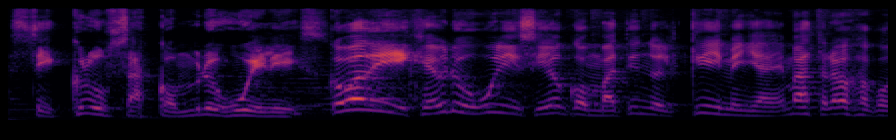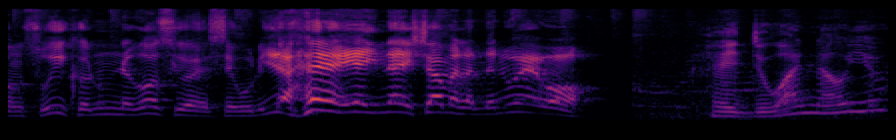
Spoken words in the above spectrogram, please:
se cruza con Bruce Willis. Como dije, Bruce Willis siguió combatiendo el crimen y además trabaja con su hijo en un negocio de seguridad. ¡Hey, hey, Night Shyamalan de nuevo! Hey, do I know you?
